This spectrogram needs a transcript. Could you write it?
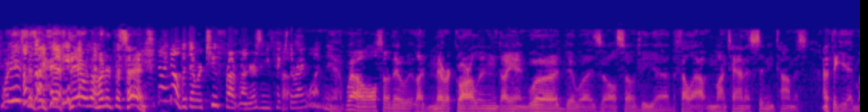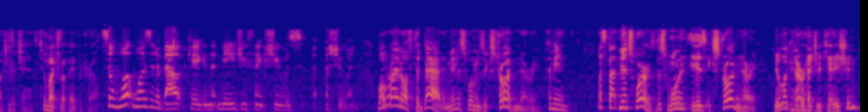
What is I'm sorry. 50-50? I was 100%. No, I know, but there were two front runners, and you picked the right one. Yeah, well, also there were like Merrick Garland, Diane Wood. There was also the uh, the fellow out in Montana, Sidney Thomas. I don't think he had much of a chance. Too much of a paper trail. So what was it about Kagan that made you think she was a shoe-in? Well, right off the bat, I mean, this woman's extraordinary. I mean, let's not mince words. This woman is extraordinary. You look at her education,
